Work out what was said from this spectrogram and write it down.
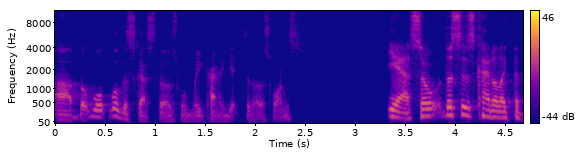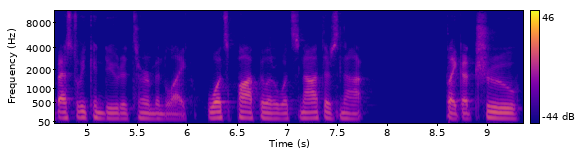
Uh, but we'll we'll discuss those when we kind of get to those ones. Yeah, so this is kind of like the best we can do to determine like what's popular, what's not. There's not like a true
